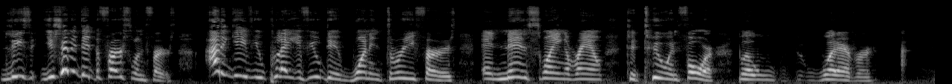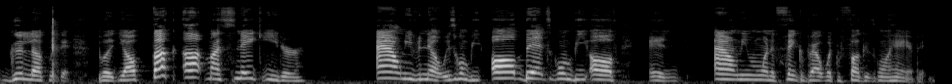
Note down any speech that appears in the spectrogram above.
At least you should have did the first one first. I'd have gave you play if you did one and three first and then swing around to two and four. But whatever. Good luck with it. But y'all fuck up my Snake Eater. I don't even know. It's to be all bets to be off and I don't even want to think about what the fuck is going to happen.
